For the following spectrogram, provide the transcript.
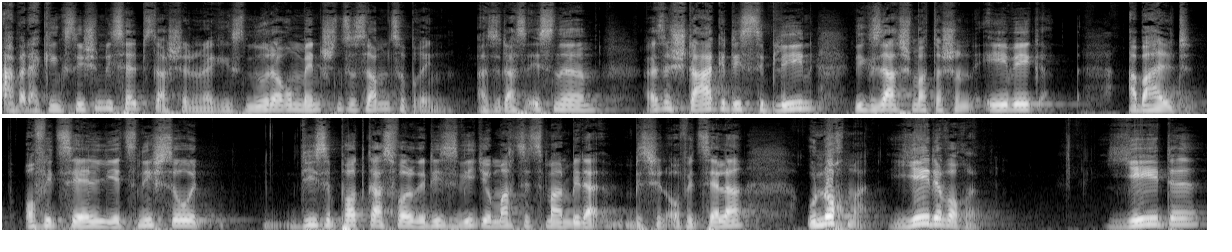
aber da ging es nicht um die Selbstdarstellung, da ging es nur darum, Menschen zusammenzubringen. Also das ist eine, das ist eine starke Disziplin. Wie gesagt, ich mache das schon ewig, aber halt offiziell jetzt nicht so. Diese Podcast-Folge, dieses Video macht es jetzt mal wieder ein bisschen offizieller. Und nochmal, jede Woche, jede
